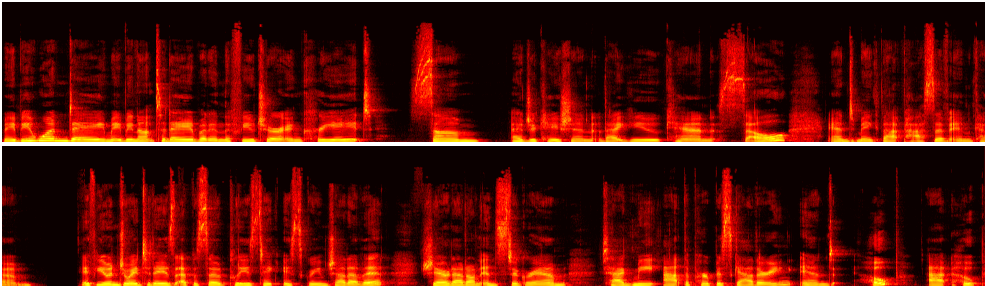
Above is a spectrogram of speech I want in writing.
maybe one day, maybe not today, but in the future, and create some education that you can sell and make that passive income. If you enjoyed today's episode, please take a screenshot of it, share it out on Instagram, tag me at the Purpose Gathering and Hope at Hope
